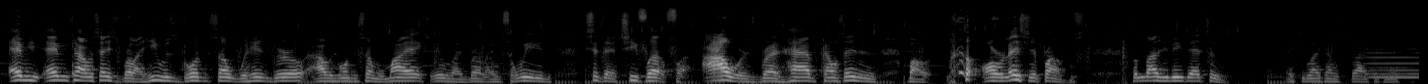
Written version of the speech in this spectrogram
every every conversation, bro, like he was going through something with his girl, I was going through something with my ex. It was like, bro, like so we sit there chief up for hours, bro, and have conversations about our relationship problems. Sometimes you need that too. Make sure you like, comment, subscribe, catch you next.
